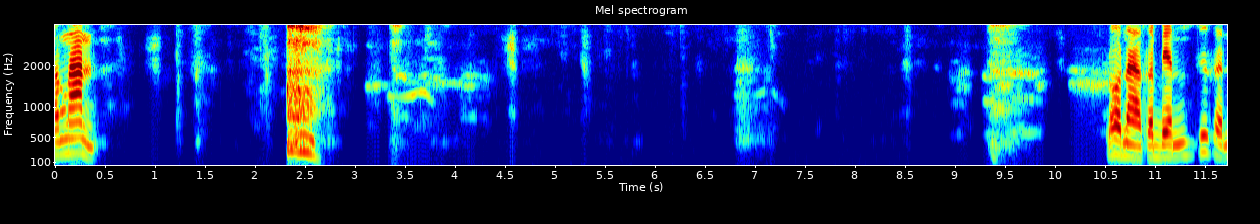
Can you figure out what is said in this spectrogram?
ทั้งนั้นล่อหน้ากับแบนคือกัน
